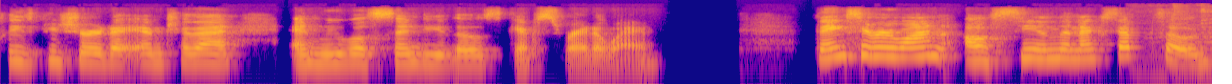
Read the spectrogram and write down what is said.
Please be sure to enter that, and we will send you those gifts right away. Thanks, everyone. I'll see you in the next episode.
